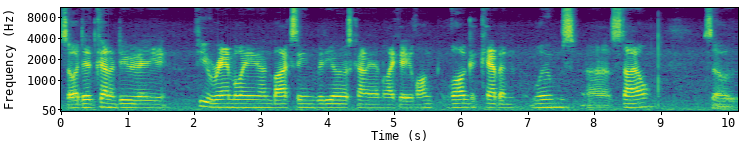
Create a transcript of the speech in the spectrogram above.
So I did kind of do a few rambling unboxing videos, kind of in like a long log cabin looms uh, style. So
